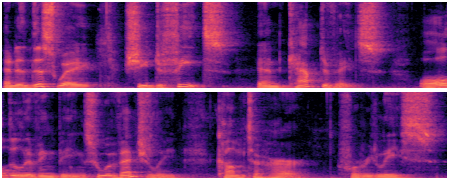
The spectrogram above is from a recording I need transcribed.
And in this way, she defeats and captivates all the living beings who eventually come to her for release.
